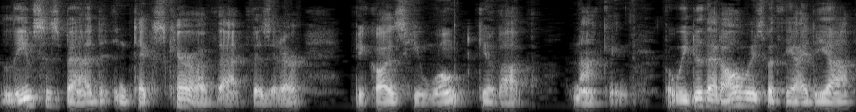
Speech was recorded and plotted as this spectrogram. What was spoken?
leaves his bed and takes care of that visitor because he won't give up knocking. But we do that always with the idea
